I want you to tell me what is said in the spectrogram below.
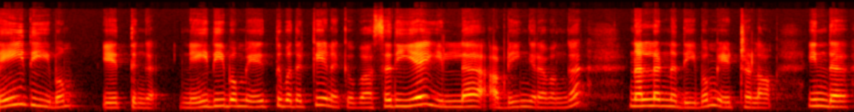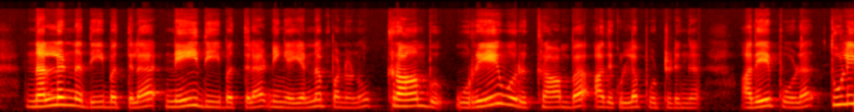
நெய் தீபம் ஏற்றுங்க நெய் தீபம் ஏற்றுவதற்கு எனக்கு வசதியே இல்லை அப்படிங்கிறவங்க நல்லெண்ணெய் தீபம் ஏற்றலாம். இந்த நல்லெண்ணெய் தீபத்தில் நெய் தீபத்தில் நீங்கள் என்ன பண்ணணும்? கிராம்பு ஒரே ஒரு கிராம்பை அதுக்குள்ளே போட்டுடுங்க. அதே போல் துளி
